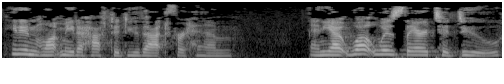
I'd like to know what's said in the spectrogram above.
He didn't want me to have to do that for him. And yet, what was there to do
